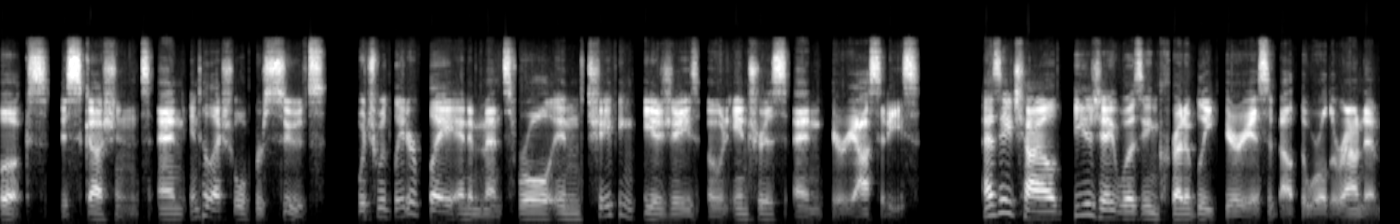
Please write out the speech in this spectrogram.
books, discussions, and intellectual pursuits, which would later play an immense role in shaping Piaget's own interests and curiosities. As a child, Piaget was incredibly curious about the world around him.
